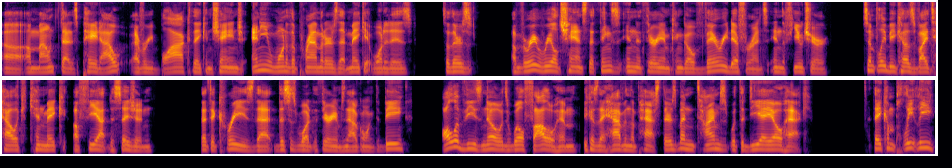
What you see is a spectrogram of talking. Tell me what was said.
uh, amount that is paid out every block. They can change any one of the parameters that make it what it is. So there's a very real chance that things in Ethereum can go very different in the future simply because Vitalik can make a fiat decision that decrees that this is what Ethereum is now going to be. All of these nodes will follow him because they have in the past. There's been times with the DAO hack, they completely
